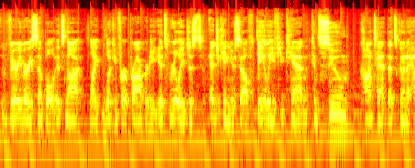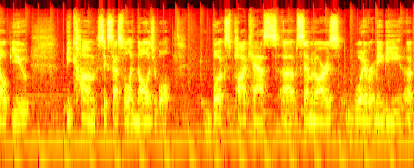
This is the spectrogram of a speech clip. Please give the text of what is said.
very, very simple. It's not like looking for a property, it's really just educating yourself daily if you can. Consume content that's going to help you become successful and knowledgeable. Books, podcasts, uh, seminars, whatever it may be, uh,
